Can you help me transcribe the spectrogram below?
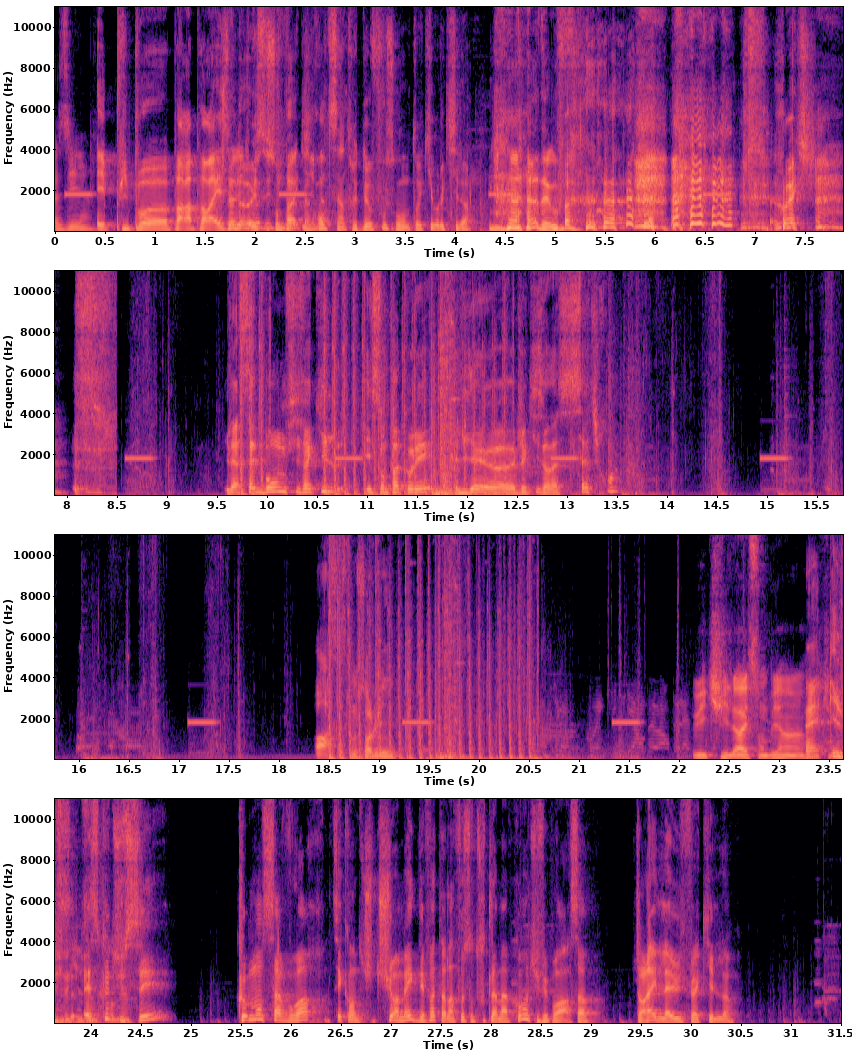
Vas-y. Et puis par rapport à Aizen, Je eux ils se sont pas. Par contre, c'est un truc de fou son Toki Walkie là. de ouf. Wesh. Il a 7 bombes, FIFA Kill, ils sont pas collés. Euh, Jackie, il en a 7, je crois. Ah, ça tombe sur lui. 8 kills là, ils sont bien. Eh, FIFA kills est-ce que tu bien. sais comment savoir Tu sais, quand tu tues un mec, des fois t'as l'info sur toute la map. Comment tu fais pour avoir ça? Genre là, il l'a eu, FIFA Kill là.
